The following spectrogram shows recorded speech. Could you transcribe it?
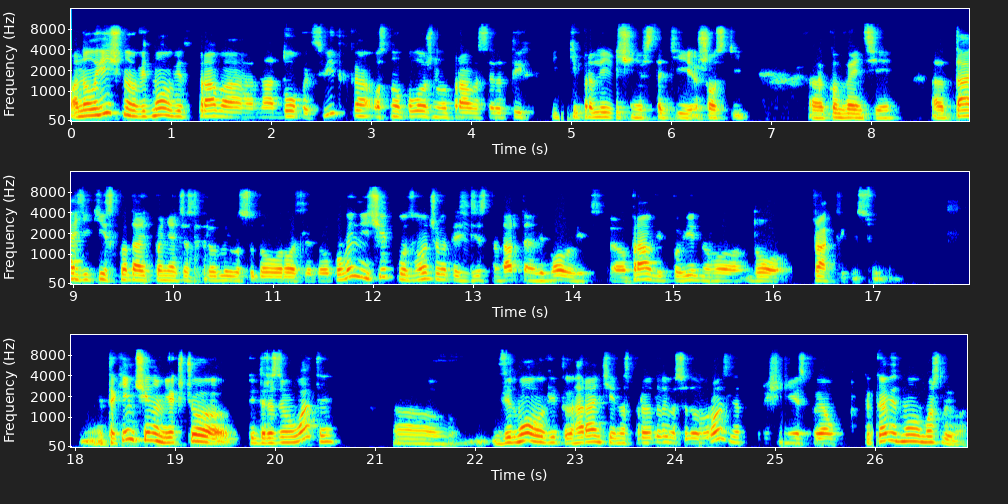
Аналогічно, відмова від права на допит свідка, основоположного права серед тих, які прилічені в статті 6 е, конвенції, та які складають поняття справедливого судового розгляду, повинні чітко узгоджуватися зі стандартами відмови від е, прав відповідного до практики суду. Таким чином, якщо підрезюмувати, е, відмова від гарантії на справедливий судовий розгляд рішення ЄСПЛ, така відмова можлива,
